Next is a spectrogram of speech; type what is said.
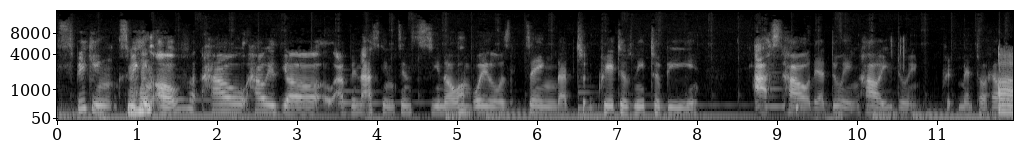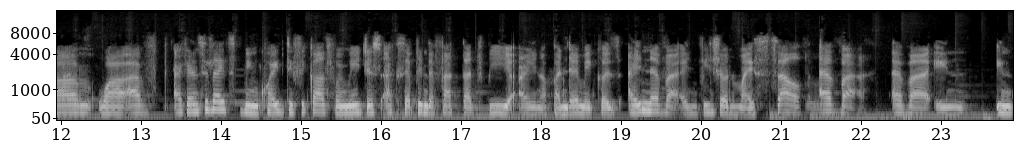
speaking speaking mm-hmm. of how how is your i've been asking since you know Hamboyo was saying that creatives need to be asked how they're doing how are you doing mental health? Um, well, I've I can see that it's been quite difficult for me just accepting the fact that we are in a pandemic because I never envisioned myself mm. ever ever in in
